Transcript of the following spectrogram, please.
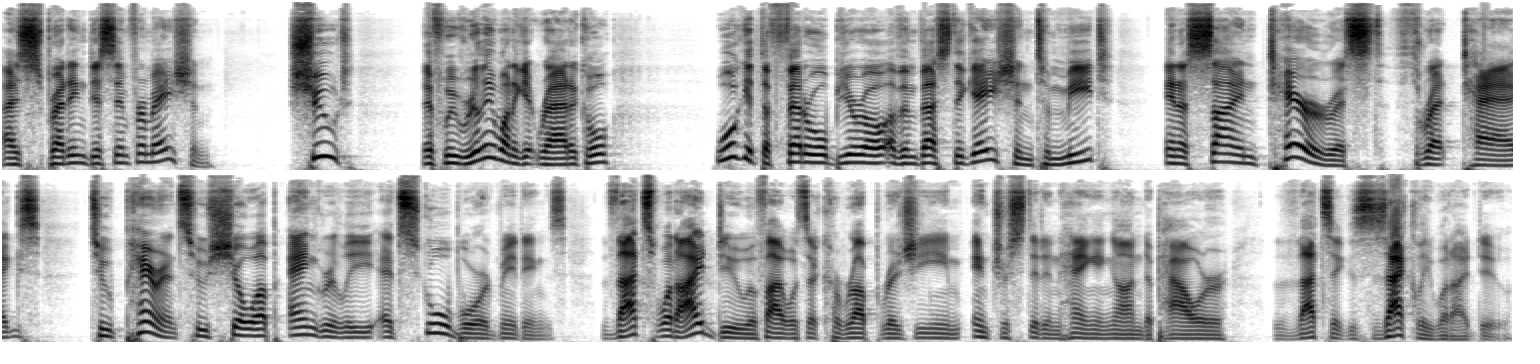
as spreading disinformation. Shoot, if we really want to get radical, we'll get the Federal Bureau of Investigation to meet and assign terrorist threat tags to parents who show up angrily at school board meetings. That's what I'd do if I was a corrupt regime interested in hanging on to power. That's exactly what I'd do.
